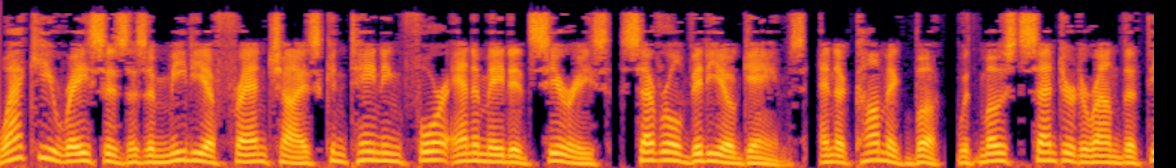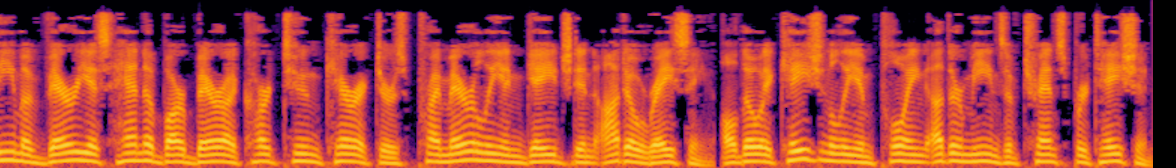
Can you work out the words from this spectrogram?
Wacky Races is a media franchise containing four animated series, several video games, and a comic book, with most centered around the theme of various Hanna-Barbera cartoon characters primarily engaged in auto racing although occasionally employing other means of transportation,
